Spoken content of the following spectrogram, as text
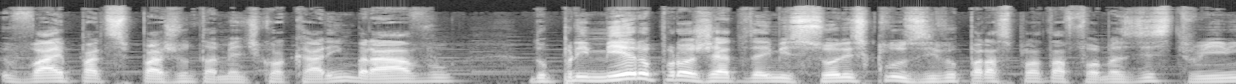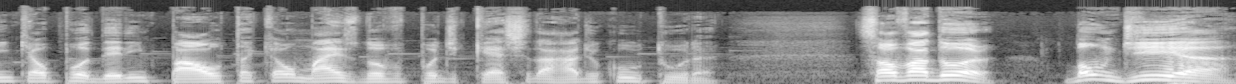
vai participar juntamente com a Karen Bravo do primeiro projeto da emissora exclusivo para as plataformas de streaming, que é o Poder em Pauta, que é o mais novo podcast da Rádio Cultura. Salvador, bom dia.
